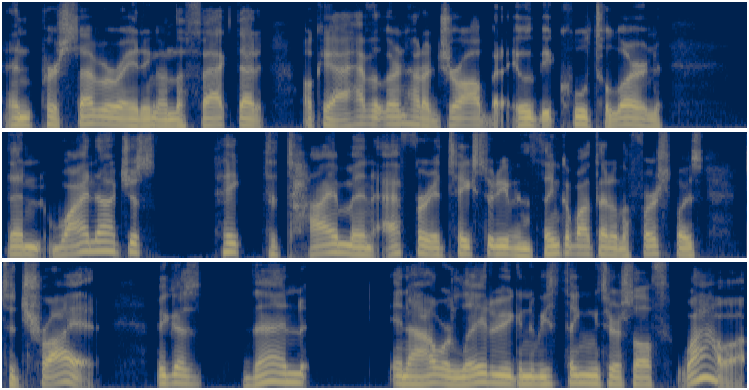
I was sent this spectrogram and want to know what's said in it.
and perseverating on the fact that, okay, I haven't learned how to draw, but it would be cool to learn, then why not just take the time and effort it takes to even think about that in the first place to try it? Because then an hour later, you're going to be thinking to yourself, wow,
